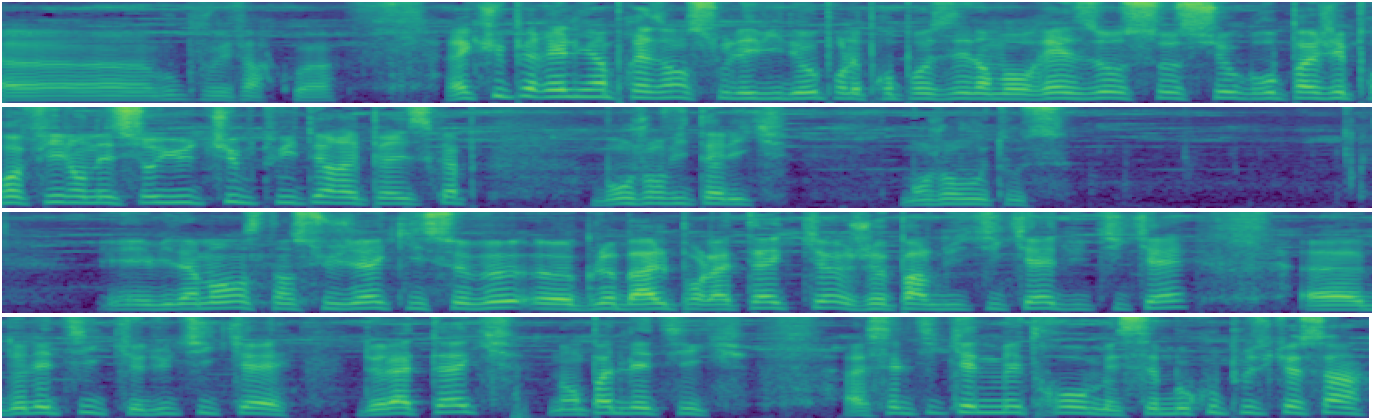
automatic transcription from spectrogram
euh, vous pouvez faire quoi? Récupérer les liens présents sous les vidéos pour les proposer dans vos réseaux sociaux, groupages et profils. On est sur YouTube, Twitter et Periscope. Bonjour Vitalik, bonjour vous tous. Et évidemment, c'est un sujet qui se veut euh, global pour la tech. Je parle du ticket, du ticket, de l'éthique, du ticket, de la tech, non pas de l'éthique. c'est le ticket de métro, mais c'est beaucoup plus que ça.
